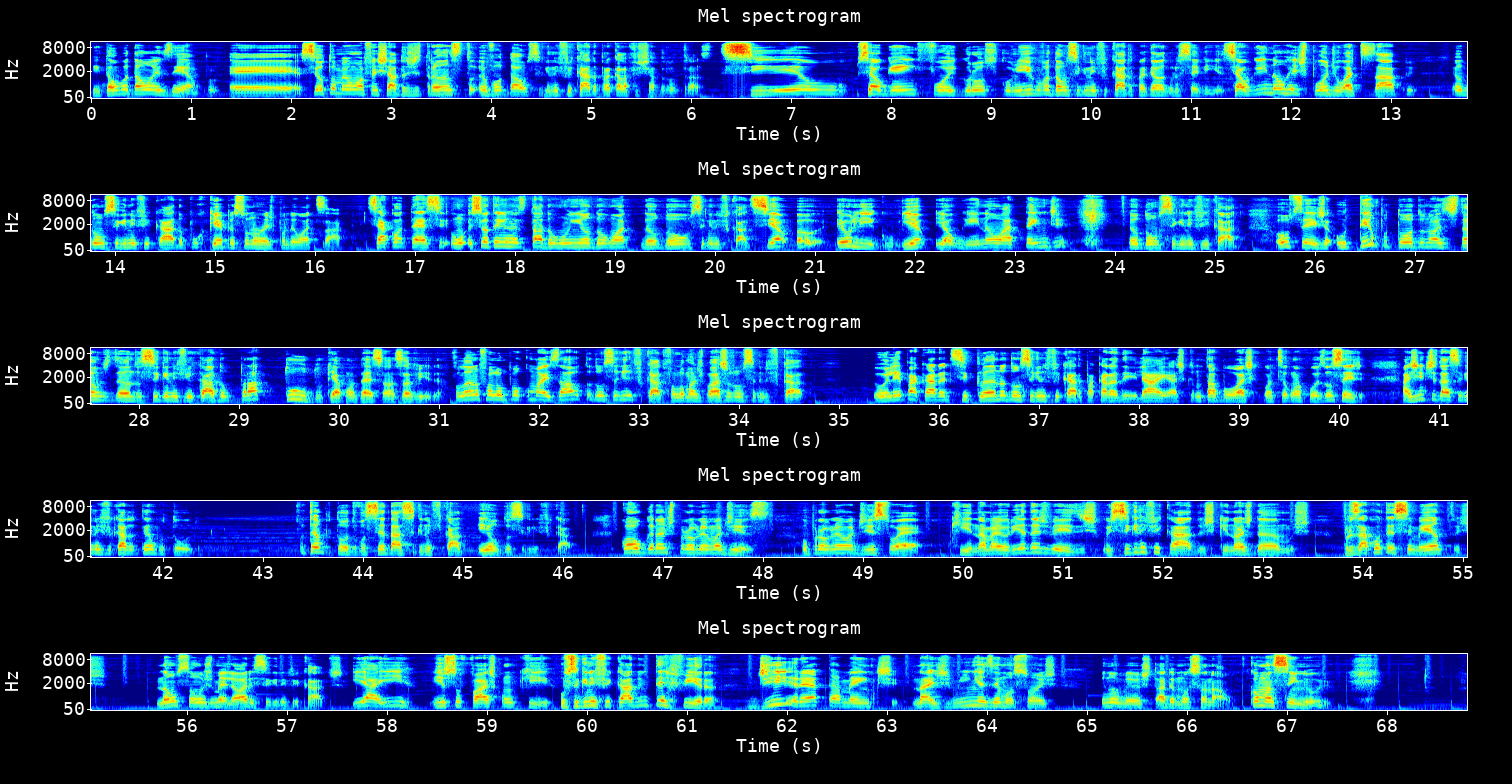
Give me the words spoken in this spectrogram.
Então vou dar um exemplo. É, se eu tomei uma fechada de trânsito, eu vou dar um significado para aquela fechada no trânsito. Se eu, se alguém foi grosso comigo, vou dar um significado para aquela grosseria. Se alguém não responde o WhatsApp, eu dou um significado porque a pessoa não respondeu o WhatsApp. Se acontece, se eu tenho um resultado ruim, eu dou um, eu dou um significado. Se eu, eu, eu ligo e, eu, e alguém não atende, eu dou um significado. Ou seja, o tempo todo nós estamos dando significado para tudo que acontece na nossa vida. Fulano falou um pouco mais alto, eu dou um significado. Falou mais baixo, eu dou um significado. Eu olhei para a cara de ciclano, eu dou um significado para a cara dele. Ai, acho que não tá boa, acho que aconteceu alguma coisa. Ou seja, a gente dá significado o tempo todo. O tempo todo você dá significado, eu dou significado. Qual o grande problema disso? O problema disso é que, na maioria das vezes, os significados que nós damos para os acontecimentos não são os melhores significados. E aí, isso faz com que o significado interfira diretamente nas minhas emoções e no meu estado emocional. Como assim, Yuri?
